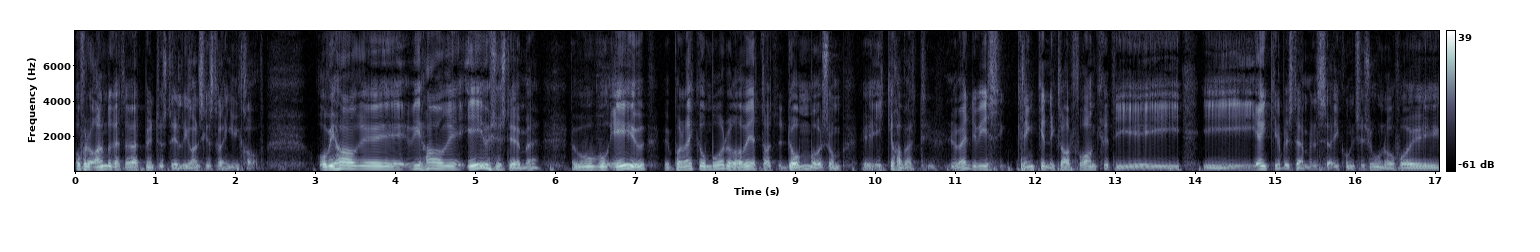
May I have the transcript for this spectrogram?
Og for det andre etter hvert begynte å stille ganske strenge krav. Og vi har, eh, vi har EU-systemet, hvor EU på en rekke områder har vedtatt dommer som ikke har vært nødvendigvis klinkende klart forankret i, i, i enkeltbestemmelser i konsesjoner for, i,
